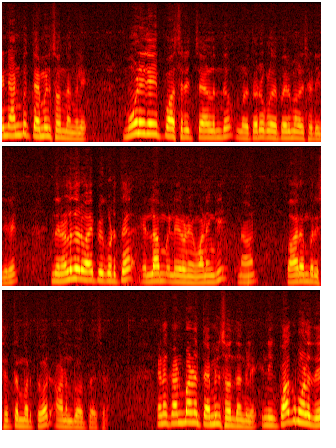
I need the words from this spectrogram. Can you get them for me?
என் அன்பு தமிழ் சொந்தங்களே மூலிகை பாசறை சேர்ந்து உங்களை தொடர்புடைய பெருமகளை செடுகிறேன். இந்த நல்லதொரு வாய்ப்பை கொடுத்த எல்லாம் இளையவனை வணங்கி நான் பாரம்பரிய சித்த மருத்துவர் ஆனந்த்பாபு பேசுகிறேன் எனக்கு அன்பான தமிழ் சொந்தங்களே இன்றைக்கி பார்க்கும்பொழுது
